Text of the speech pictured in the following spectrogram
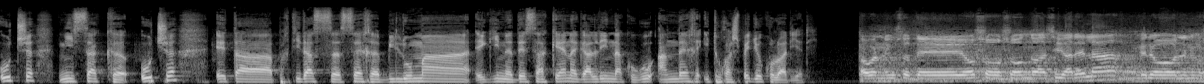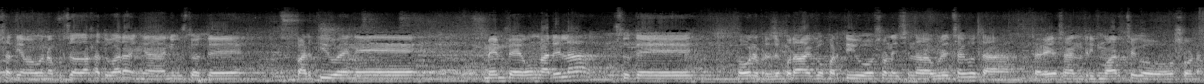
huts, nizak huts, eta partidaz zer biluma egin dezaken galdindakugu ander iturraspe jokolariari. Ba, bueno, nik uste oso oso ondo hasi garela, gero lehenengo zatia ma, bueno, da jatu gara, baina nik uste partiduen e, menpe egon garela, uste ba, bueno, pretemporadako partidu oso nahi zen dara guretzako, eta gaya zen ritmo hartzeko oso ona.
